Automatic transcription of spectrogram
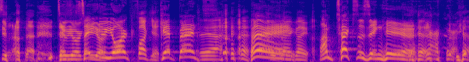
Does it York, say New New York. York? Fuck it. Get bent. Yeah. Hey, Exactly. I'm Texasing here. yeah.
